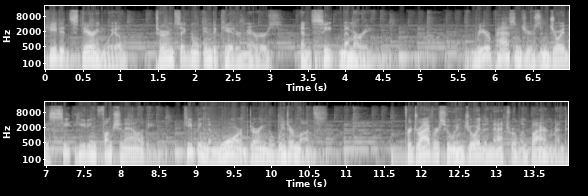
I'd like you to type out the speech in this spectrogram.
heated steering wheel, turn signal indicator mirrors, and seat memory. Rear passengers enjoy the seat heating functionality, keeping them warm during the winter months. For drivers who enjoy the natural environment,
